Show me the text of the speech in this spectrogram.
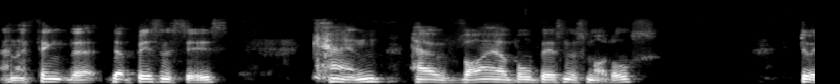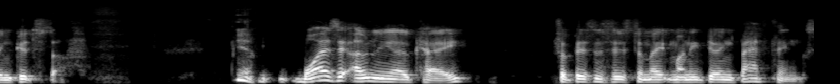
and I think that that businesses can have viable business models doing good stuff. Yeah. Why is it only okay for businesses to make money doing bad things?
